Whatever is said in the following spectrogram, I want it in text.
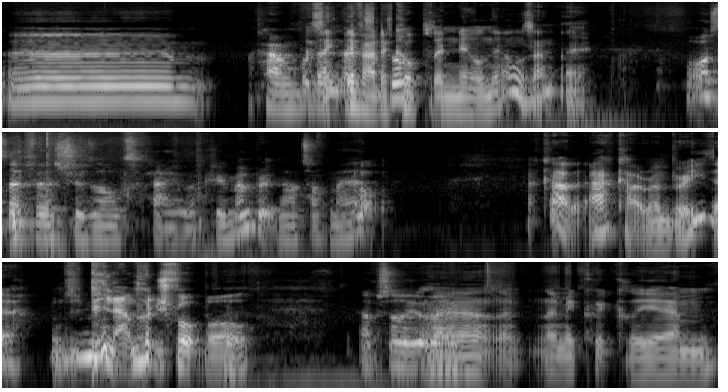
Um, I can't remember. I think they've had a couple of nil nils, haven't they? What was their first result? I can't even remember it now, top of my head. Oh, I can't. I can't remember either. There's been that much football. Absolutely. Uh, let, let me quickly um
